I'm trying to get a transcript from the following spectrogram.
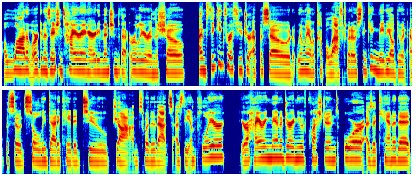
a lot of organizations hiring. I already mentioned that earlier in the show. I'm thinking for a future episode, we only have a couple left, but I was thinking maybe I'll do an episode solely dedicated to jobs, whether that's as the employer, you're a hiring manager and you have questions, or as a candidate,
